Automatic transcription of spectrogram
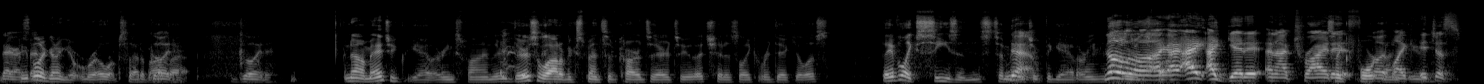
There, People are gonna get real upset about Good. that. good. No, Magic the Gathering's fine. There, there's a lot of expensive cards there too. That shit is like ridiculous. They have like seasons to Yeah. Magic the Gathering. No, no, no. I. I, I get it, and I've tried It's it, like Fortnite, but like dude. it just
